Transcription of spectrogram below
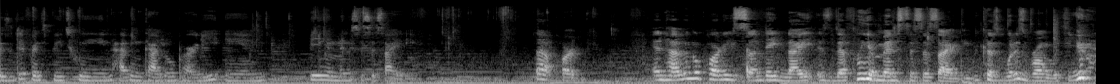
there's a difference between having a casual party and being a menace to society. That part. And having a party Sunday night is definitely a menace to society because what is wrong with you?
